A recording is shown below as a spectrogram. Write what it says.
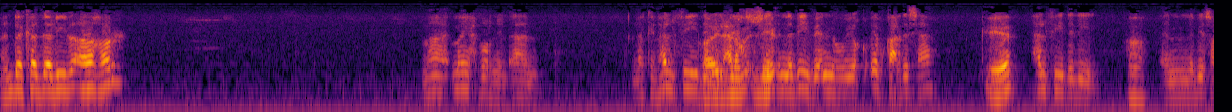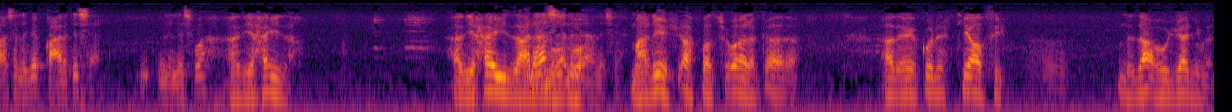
عندك دليل آخر؟ ما ما يحضرني الآن. لكن هل في دليل على خصوصية النبي بأنه يبقى على تسعة؟ كيف؟ هل في دليل آه. أن النبي صلى الله عليه وسلم يبقى على تسعة من النسوة؟ هذه حيدة هذه حيدة عن الموضوع. الآن معليش أحفظ سؤالك. هذا هذا يكون احتياطي. ندعه جانبا.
